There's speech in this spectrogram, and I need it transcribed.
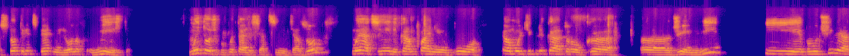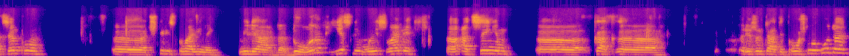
135 миллионов вместе. Мы тоже попытались оценить Озон. Мы оценили компанию по э, мультипликатору к GMV и получили оценку 4,5 миллиарда долларов, если мы с вами оценим как результаты прошлого года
